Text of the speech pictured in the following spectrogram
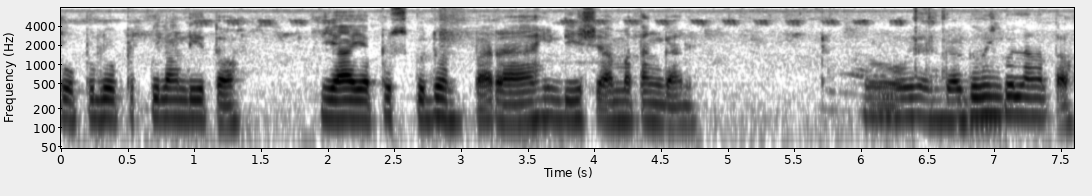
Pupulupot ko lang dito. Iyayapos ko dun para hindi siya matanggal. So, yun. Gagawin ko lang to.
